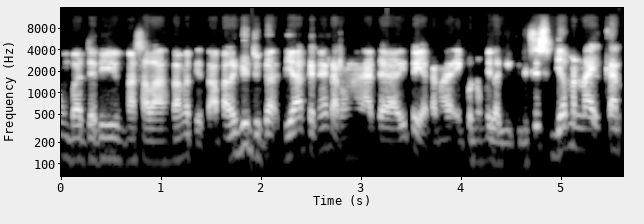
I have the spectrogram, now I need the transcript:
membuat jadi masalah banget gitu. Apalagi juga dia akhirnya karena ada itu ya karena ekonomi lagi krisis dia menaikkan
